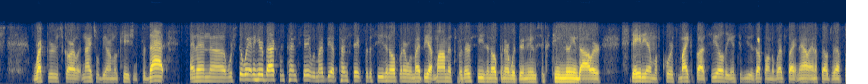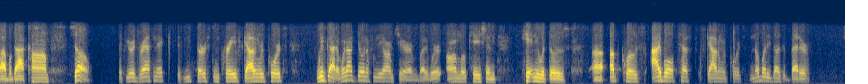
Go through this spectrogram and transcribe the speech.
Rutgers. Scarlet Knights will be on location for that. And then uh, we're still waiting to hear back from Penn State. We might be at Penn State for the season opener. We might be at Monmouth for their season opener with their new $16 million stadium. Of course, Mike Basile. The interview is up on the website now, NFLDraftBible.com. So, if you're a draftnik, if you thirst and crave scouting reports, we've got it. We're not doing it from the armchair, everybody. We're on location, hitting you with those uh, up close eyeball test scouting reports. Nobody does it better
